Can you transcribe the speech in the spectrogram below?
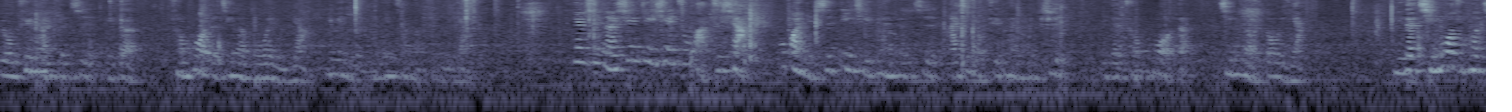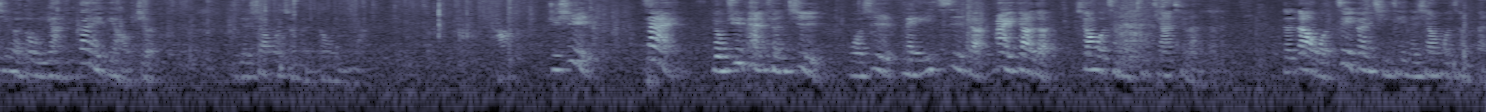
永续盘存制，你的存货的金额不会一样，因为你的平均成本不一样。但是呢，先进先出法之下，不管你是定期盘存制还是永续盘存制。你的存货的金额都一样，你的期末存货金额都一样，代表着你的销货成本都一样。好，只是在永续盘存制，我是每一次的卖掉的销货成本是加起来的，得到我这段期间的销货成本。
